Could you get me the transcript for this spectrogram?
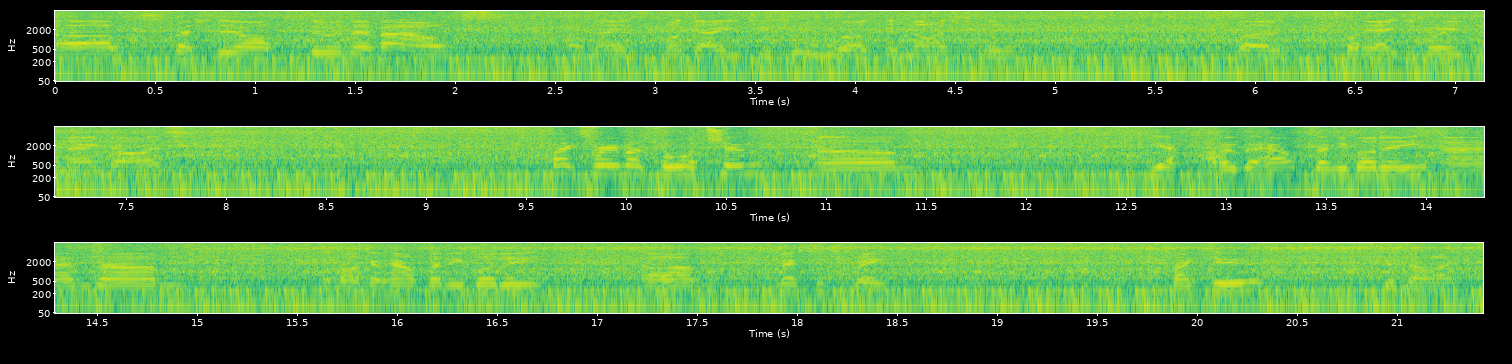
um, especially after doing their valves. And there's my gauges all working nicely. So 28 degrees in there guys. Thanks very much for watching. Um, yeah, I hope it helps anybody and um, if I can help anybody, um, message me. Thank you. Good night.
